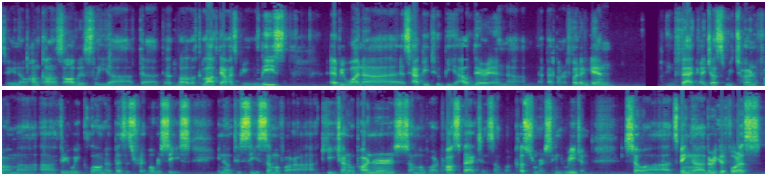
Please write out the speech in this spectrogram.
So you know, Hong Kong is obviously uh, the the lockdown has been released everyone uh, is happy to be out there and uh, back on our foot again. In fact, I just returned from uh, a three-week-long uh, business trip overseas, you know, to see some of our uh, key channel partners, some of our prospects, and some of our customers in the region. So uh, it's been very good for us,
